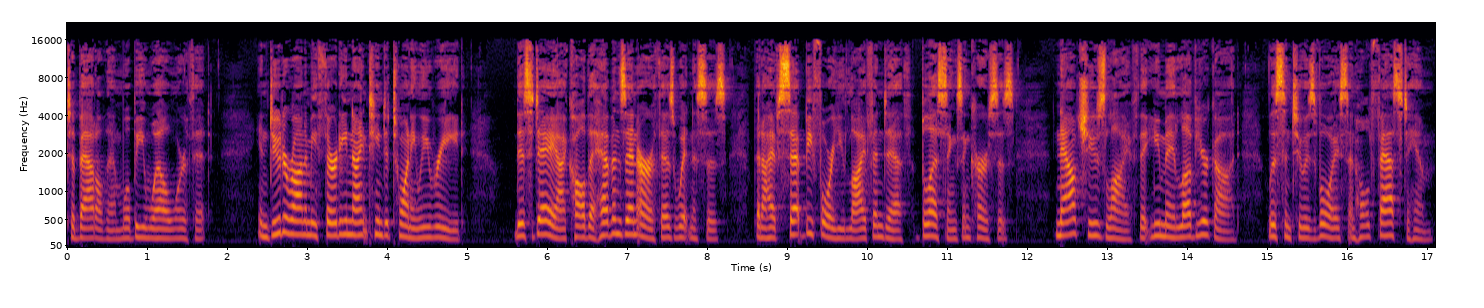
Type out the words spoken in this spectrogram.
to battle them will be well worth it. In Deuteronomy 30, 19 to 20, we read, This day I call the heavens and earth as witnesses that I have set before you life and death, blessings and curses. Now choose life, that you may love your God, listen to his voice, and hold fast to him.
